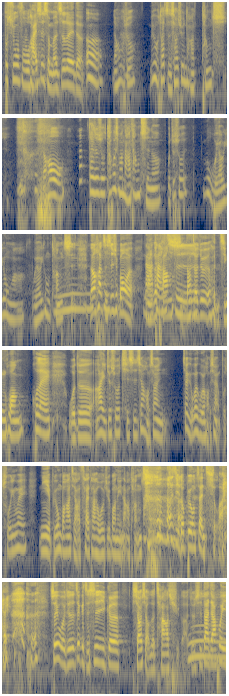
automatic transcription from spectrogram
不舒服，还是什么之类的？嗯然后我说没有，他只是要去拿汤匙。然后大家说他为什么要拿汤匙呢？我就说因为我要用啊，我要用汤匙。然后他只是去帮我拿个拿汤匙大家就很惊慌。后来我的阿姨就说，其实这样好像。嫁给外国人好像也不错，因为你也不用帮他夹菜，他还会去帮你拿汤匙，自己都不用站起来。所以我觉得这个只是一个小小的插曲啦，就是大家会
